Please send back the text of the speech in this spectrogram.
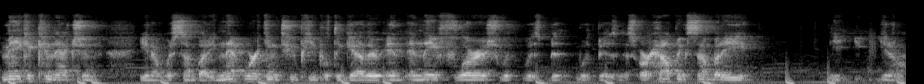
make a connection you know with somebody networking two people together and, and they flourish with, with with business or helping somebody you know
